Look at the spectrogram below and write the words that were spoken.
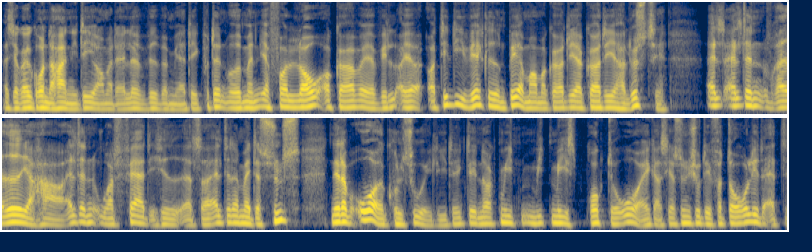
Altså, jeg går ikke rundt og har en idé om, at alle ved, hvem jeg er. Det er ikke på den måde, men jeg får lov at gøre, hvad jeg vil. Og, jeg, og det, de i virkeligheden beder mig om at gøre, det er at gøre det, jeg har lyst til. Alt, alt den vrede, jeg har, alt den uretfærdighed, altså alt det der med, at jeg synes netop ordet kulturelite, ikke? det er nok mit, mit mest brugte ord. Ikke? Altså, jeg synes jo, det er for dårligt, at,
